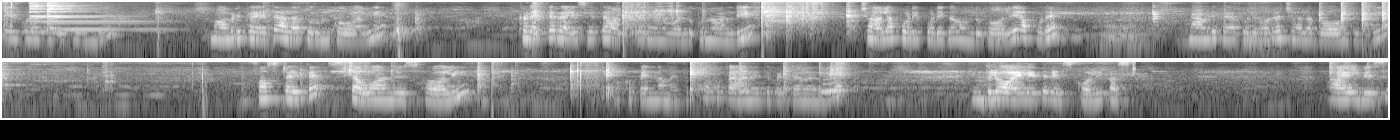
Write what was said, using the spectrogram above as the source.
మీరు కూడా ట్రై చేయండి. మామిడికాయ అయితే అలా తురుముకోవాలి. ఇక్కడైతే రైస్ అయితే ఆల్రెడీ నేను వండుకున్నా అండి. చాలా పొడి పొడిగా వండుకోవాలి. అప్పుడే మామిడికాయ పులిహోర చాలా బాగుంటుంది. ఫస్ట్ అయితే స్టవ్ ఆన్ చేసుకోవాలి. ఒక పెన్నం అయితే ఒక ప్యాన్ అయితే పెట్టానండి. ఇందులో ఆయిల్ అయితే వేసుకోవాలి ఫస్ట్. ఆయిల్ వేసి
